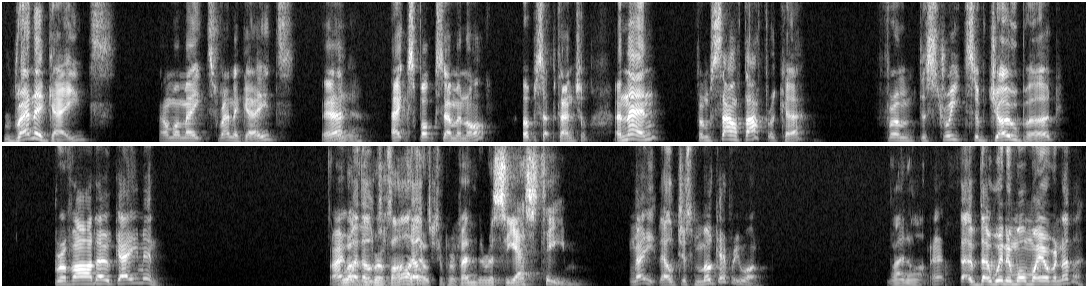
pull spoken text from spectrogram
Renegades, and my mates, Renegades, yeah, yeah, yeah. Xbox Seminole, upset potential, and then from South Africa, from the streets of Joburg, Bravado Gaming. Right? Who have the bravado just, to prevent the CS team. Mate, they'll just mug everyone. Why not? They're winning one way or another.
